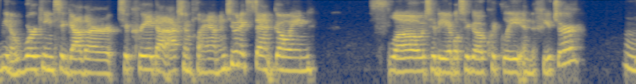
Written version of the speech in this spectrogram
you know working together to create that action plan and to an extent going slow to be able to go quickly in the future hmm.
